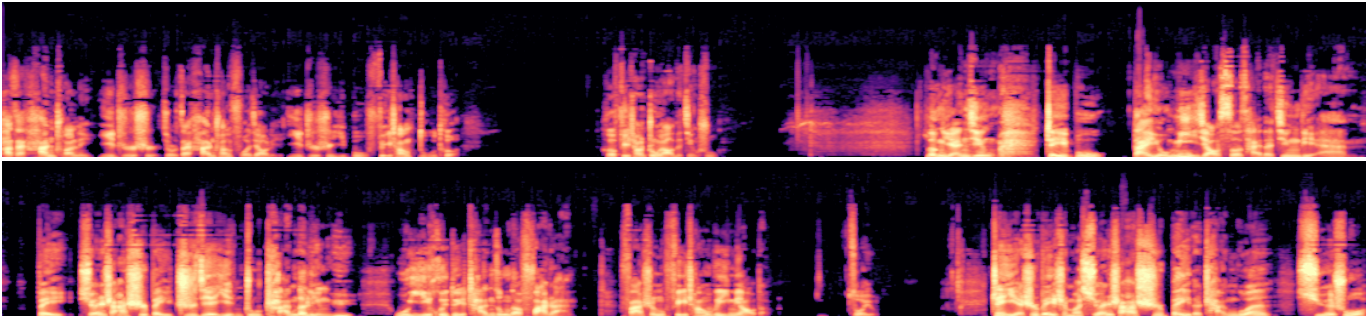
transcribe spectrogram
它在汉传里一直是，就是在汉传佛教里一直是一部非常独特和非常重要的经书。《楞严经》这部带有密教色彩的经典，被玄沙师被直接引入禅的领域，无疑会对禅宗的发展发生非常微妙的作用。这也是为什么玄沙师辈的禅观学说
